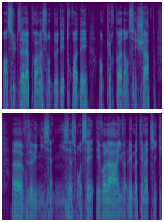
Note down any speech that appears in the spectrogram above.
Ensuite, vous avez la programmation 2D, 3D en pur code en C Sharp. Euh, vous avez une, initiation au C. Et voilà arrivent les mathématiques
